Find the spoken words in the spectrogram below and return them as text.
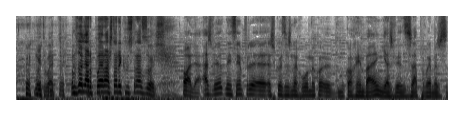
Muito bem. Vamos olhar para a história que nos traz hoje. Olha, às vezes nem sempre eh, as coisas na rua me, me correm bem e às vezes há problemas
